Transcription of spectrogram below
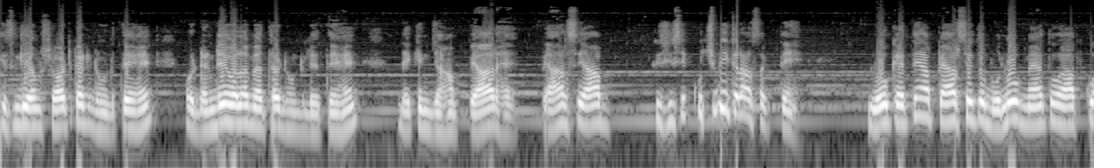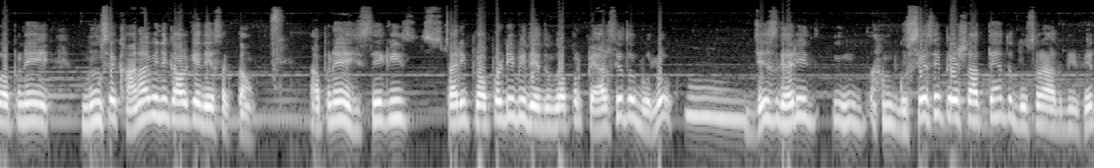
इसलिए हम शॉर्टकट ढूंढते हैं और डंडे वाला मेथड ढूंढ लेते हैं। लेकिन जहाँ प्यार है प्यार से आप किसी से कुछ भी करा सकते हैं। लोग कहते हैं आप प्यार से तो बोलो मैं तो आपको अपने मुँह से खाना भी निकाल के दे सकता हूँ। अपने हिस्से की सारी प्रॉपर्टी भी दे दूँगा पर प्यार से तो बोलो। हम्म, जिस घड़ी हम गुस्से से पेश आते हैं तो दूसरा आदमी फिर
